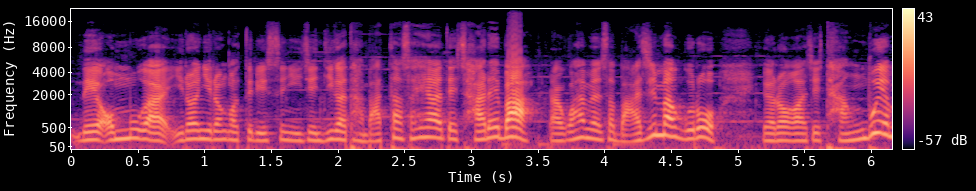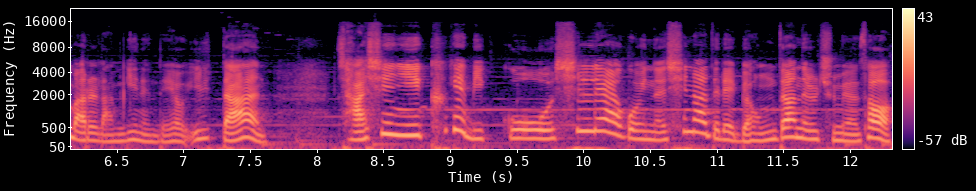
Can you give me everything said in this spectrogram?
내 업무가 이런 이런 것들이 있으니 이제 네가 다 맡아서 해야 돼 잘해봐라고 하면서 마지막으로 여러 가지 당부의 말을 남기는데요. 일단 자신이 크게 믿고 신뢰하고 있는 신하들의 명단을 주면서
